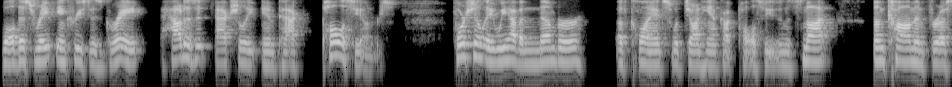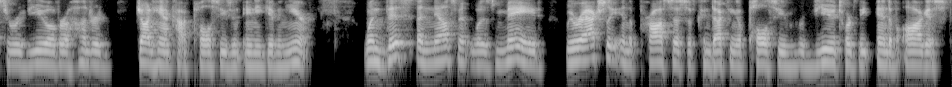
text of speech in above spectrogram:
While this rate increase is great, how does it actually impact policy owners? Fortunately, we have a number of clients with John Hancock policies, and it's not uncommon for us to review over 100 John Hancock policies in any given year. When this announcement was made, we were actually in the process of conducting a policy review towards the end of August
